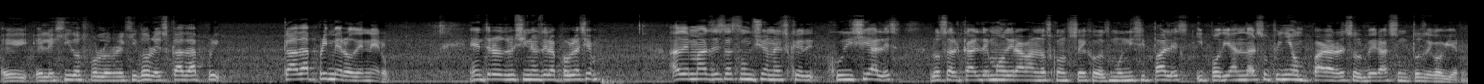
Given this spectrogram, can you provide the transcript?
eh, elegidos por los regidores cada, cada primero de enero entre los vecinos de la población. Además de estas funciones judiciales, los alcaldes moderaban los consejos municipales y podían dar su opinión para resolver asuntos de gobierno.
